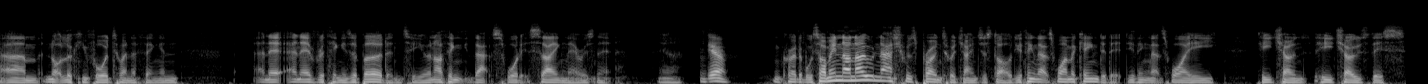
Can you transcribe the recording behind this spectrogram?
um, not looking forward to anything, and and it, and everything is a burden to you, and I think that's what it's saying there, isn't it? Yeah. Yeah. Incredible. So I mean, I know Nash was prone to a change of style. Do you think that's why McKean did it? Do you think that's why he he chose he chose this?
